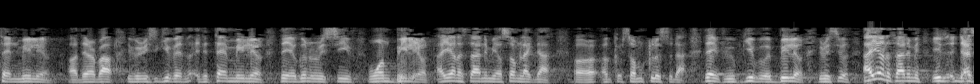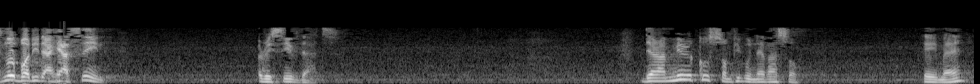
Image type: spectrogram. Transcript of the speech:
ten million or thereabout. If you give it the ten million, then you're going to receive one billion. Are you understanding me, or something like that, or, or something close to that? Then if you give a billion, you receive. Are you understanding me? If there's nobody that he has seen. Receive that. There are miracles some people never saw. Amen.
